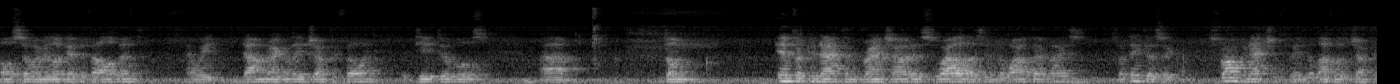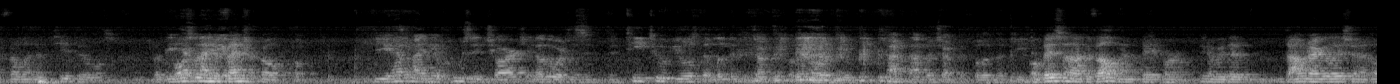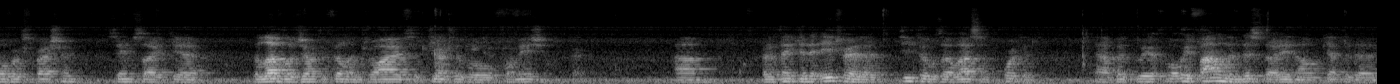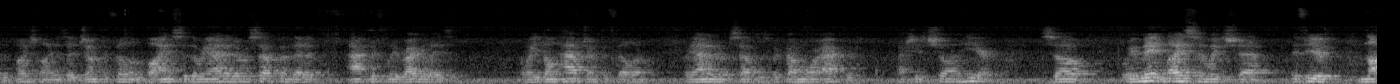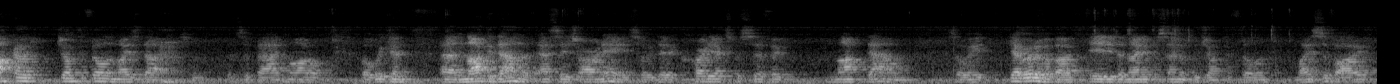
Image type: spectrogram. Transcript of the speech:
Also, when we look at development and we downregulate junctophyllin, the T-tubules um, don't interconnect and branch out as well as in the wild-type mice. So I think there's a strong connection between the level of junctophyllin and T-tubules. But mostly in the ventricle, do you have an idea of who's in charge? In other words, is it the T tubules that limit the junctifilin, or do you down the junctifilin, the T Well, based on our development paper, you know, we did downregulation and overexpression. Seems like uh, the level of junctifilin drives the T-tubule formation. Um, But I think in the atria, the T-tubules are less important. Uh, But we, what we found in this study, and I'll get to the the punchline, is that junctifilin binds to the rhianodin receptor and that it actively regulates it. And when you don't have junctifilin, rhianodin receptors become more active. Actually, it's shown here. So we made mice in which uh, if you knock out junctifilin, mice die. So it's a bad model. But we can uh, knock it down with shRNA. So we did a cardiac-specific knockdown. So we get rid of about 80 to 90% of the junctifilin. Mice survive.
